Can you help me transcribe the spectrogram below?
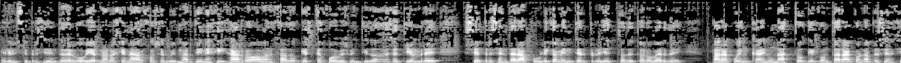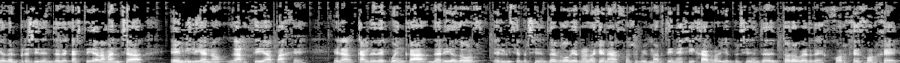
El vicepresidente del Gobierno regional, José Luis Martínez Guijarro, ha avanzado que este jueves 22 de septiembre se presentará públicamente el proyecto de Toro Verde para Cuenca en un acto que contará con la presencia del presidente de Castilla-La Mancha, Emiliano García Paje el alcalde de Cuenca, Darío Dolz, el vicepresidente del gobierno regional, José Luis Martínez Guijarro, y el presidente de Toro Verde, Jorge Jorge,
